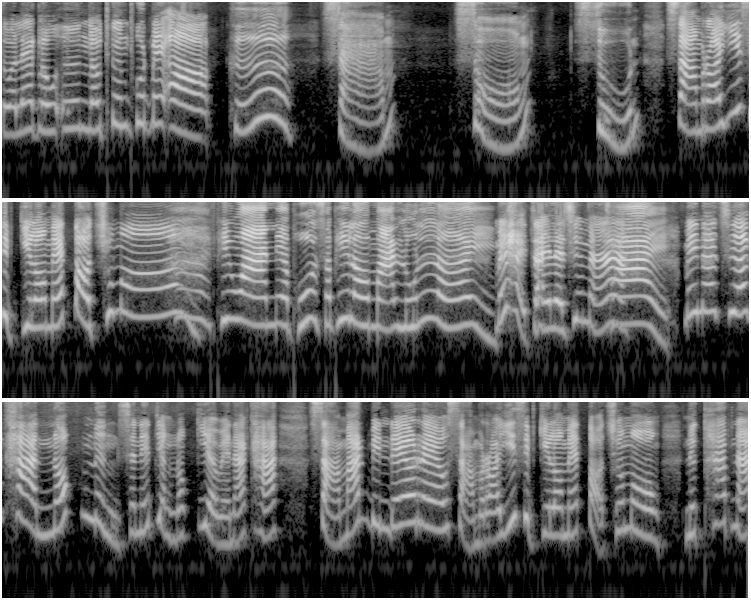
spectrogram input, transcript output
ตัวเลขเราอึ้งเราทึ่งพูดไม่ออก คือสามสอง ศูนย์สามร้อยยี่สิบกิโลเมตรต่อชั่วโมง พี่วานเนี่ยพูดซะพี่เรามาลุ้นเลย ไม่หายใจเลยใช่ไหมใช่ ไม่น่าเชื่อค่ะนกหนึ่งชนิดอย่างนกเหยี่ยวเลยนะคะ สามารถบินได้เร็ว 320 กิโลเมตรต่อชั่วโมง นึกภาพนะ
